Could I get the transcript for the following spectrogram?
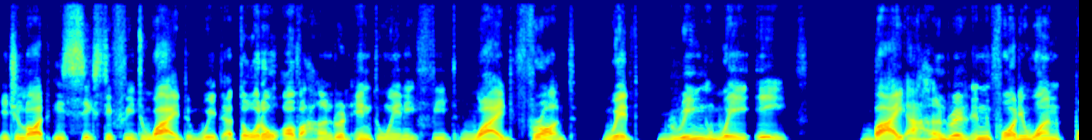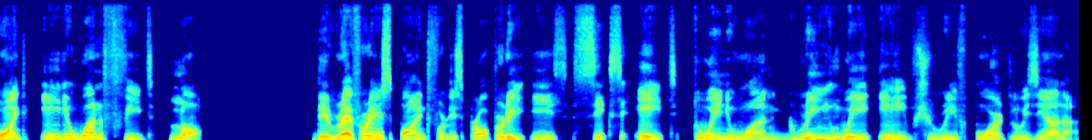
Each lot is 60 feet wide with a total of 120 feet wide front with greenway 8 by 141.81 feet long. The reference point for this property is 6821 Greenway Ave, Shreveport, Louisiana.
